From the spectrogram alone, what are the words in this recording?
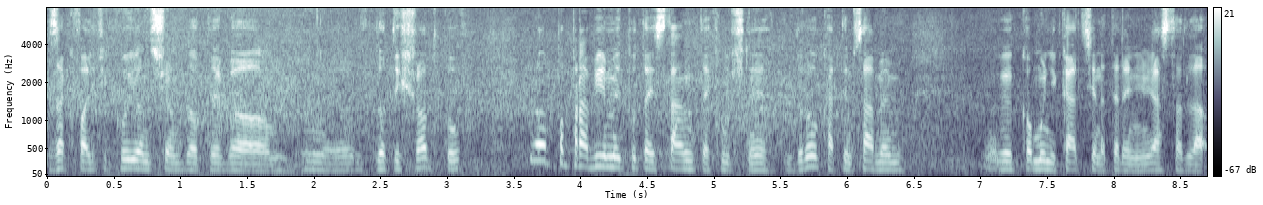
zakwalifikując się do, tego, y, do tych środków, no, poprawimy tutaj stan techniczny dróg, a tym samym y, komunikację na terenie miasta dla,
